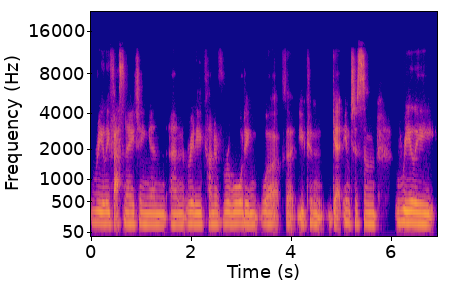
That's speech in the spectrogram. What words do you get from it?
really fascinating and and really kind of rewarding work that you can get into some really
